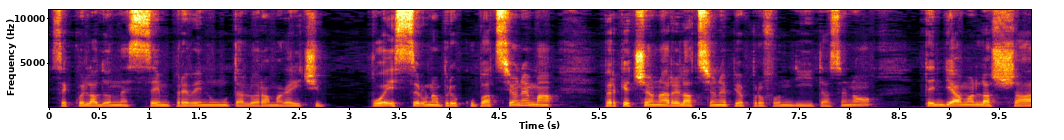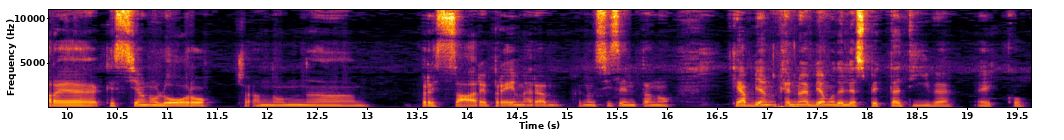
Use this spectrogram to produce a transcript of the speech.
se quella donna è sempre venuta, allora magari ci può essere una preoccupazione, ma perché c'è una relazione più approfondita, se no tendiamo a lasciare che siano loro, cioè a non uh, pressare, premere, che non si sentano che, abbiano, che noi abbiamo delle aspettative, ecco.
